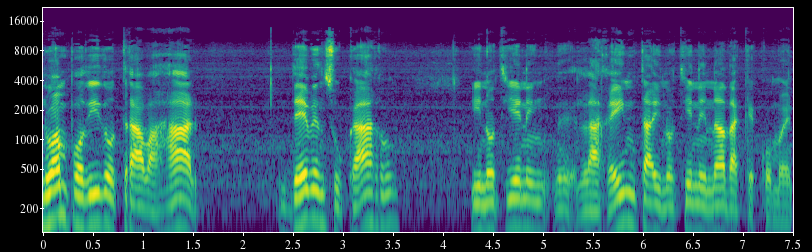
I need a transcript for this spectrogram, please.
no han podido trabajar, deben su carro y no tienen eh, la renta y no tienen nada que comer.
